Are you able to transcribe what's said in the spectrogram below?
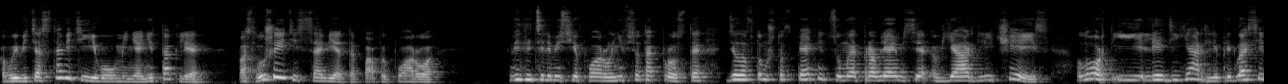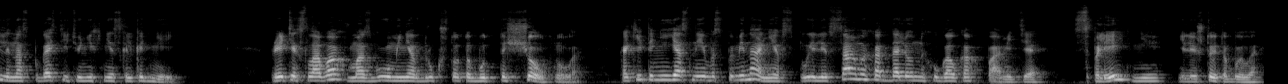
«Вы ведь оставите его у меня, не так ли? Послушаетесь совета папы Пуаро?» «Видите ли, месье Пуаро, не все так просто. Дело в том, что в пятницу мы отправляемся в Ярдли Чейз. Лорд и леди Ярдли пригласили нас погостить у них несколько дней». При этих словах в мозгу у меня вдруг что-то будто щелкнуло. Какие-то неясные воспоминания всплыли в самых отдаленных уголках памяти. Сплетни или что это было?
